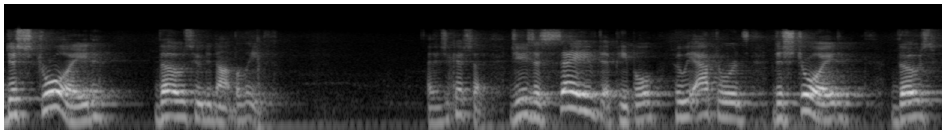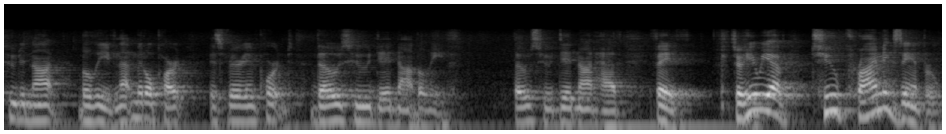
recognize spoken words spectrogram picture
destroyed those who did not believe. How did you catch that? Jesus saved a people who he afterwards destroyed those who did not believe. And that middle part is very important. Those who did not believe, those who did not have faith. So here we have two prime example,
